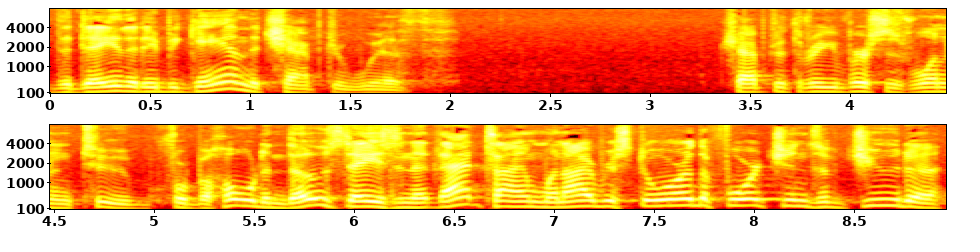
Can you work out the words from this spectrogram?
The day that he began the chapter with. Chapter 3, verses 1 and 2. For behold, in those days and at that time, when I restore the fortunes of Judah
